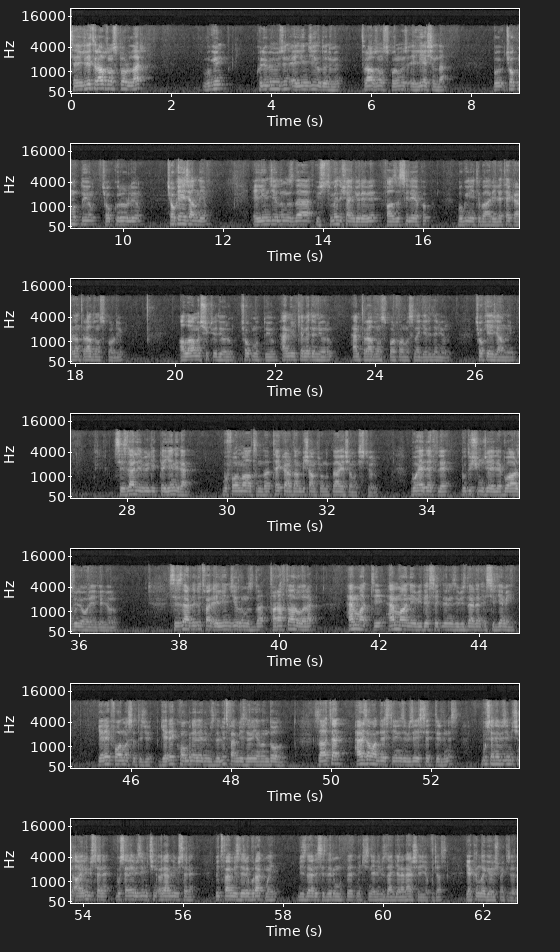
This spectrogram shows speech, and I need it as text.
Sevgili Trabzonsporlular, bugün kulübümüzün 50. yıl dönümü. Trabzonsporumuz 50 yaşında. Bu çok mutluyum, çok gururluyum, çok heyecanlıyım. 50. yılımızda üstüme düşen görevi fazlasıyla yapıp bugün itibariyle tekrardan Trabzonsporluyum. Allah'ıma şükrediyorum, çok mutluyum. Hem ülkeme dönüyorum, hem Trabzonspor formasına geri dönüyorum. Çok heyecanlıyım. Sizlerle birlikte yeniden bu forma altında tekrardan bir şampiyonluk daha yaşamak istiyorum. Bu hedefle, bu düşünceyle, bu arzuyla oraya geliyorum. Sizler de lütfen 50. yılımızda taraftar olarak hem maddi hem manevi desteklerinizi bizlerden esirgemeyin. Gerek forma satıcı, gerek kombinelerimizle lütfen bizlerin yanında olun. Zaten her zaman desteğinizi bize hissettirdiniz. Bu sene bizim için ayrı bir sene, bu sene bizim için önemli bir sene. Lütfen bizleri bırakmayın. Bizler de sizleri mutlu etmek için elimizden gelen her şeyi yapacağız. Yakında görüşmek üzere.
